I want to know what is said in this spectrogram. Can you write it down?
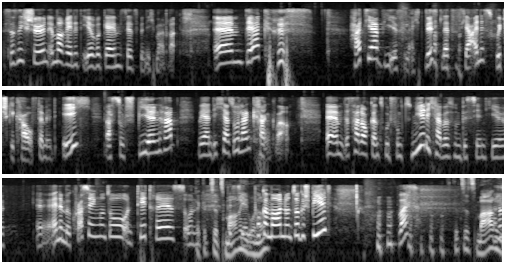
Ist das nicht schön? Immer redet ihr über Games, jetzt bin ich mal dran. Ähm, der Chris hat ja, wie ihr vielleicht wisst, letztes Jahr eine Switch gekauft, damit ich was zum Spielen habe, während ich ja so lang krank war. Ähm, das hat auch ganz gut funktioniert. Ich habe so ein bisschen hier äh, Animal Crossing und so und Tetris und da gibt's jetzt Mario, ne? Pokémon ne? und so gespielt. Was? Gibt es jetzt Mario?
